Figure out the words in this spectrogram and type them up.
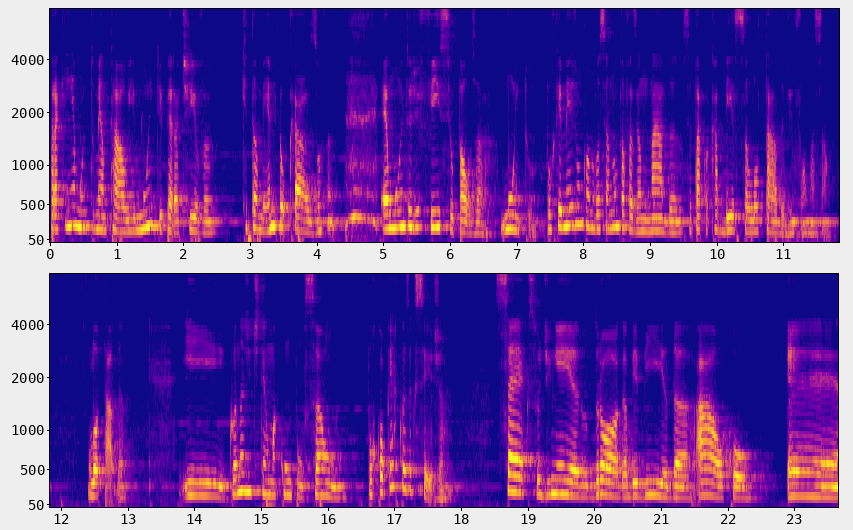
para quem é muito mental e muito hiperativa, que também é meu caso, é muito difícil pausar, muito, porque mesmo quando você não está fazendo nada, você está com a cabeça lotada de informação, lotada. E quando a gente tem uma compulsão por qualquer coisa que seja, sexo, dinheiro, droga, bebida, álcool, é,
